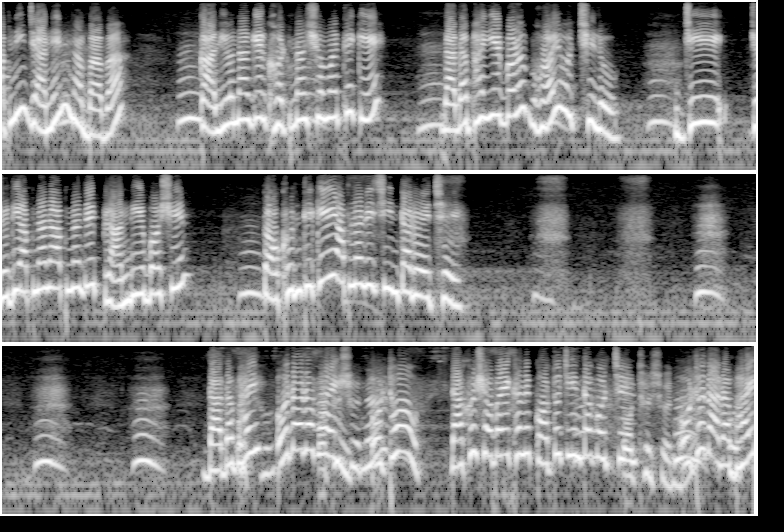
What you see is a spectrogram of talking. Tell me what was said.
আপনি জানেন না বাবা কালিও নাগের ঘটনার সময় থেকে দাদা ভাইয়ের বড় ভয় হচ্ছিল যে যদি আপনারা আপনাদের প্রাণ দিয়ে বসেন তখন থেকেই আপনাদের চিন্তা রয়েছে। দাদা ভাই ও দাদা ভাই ওঠো ওঠো। দেখো সবাই এখানে কত চিন্তা করছে। ওঠো দাদা ভাই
